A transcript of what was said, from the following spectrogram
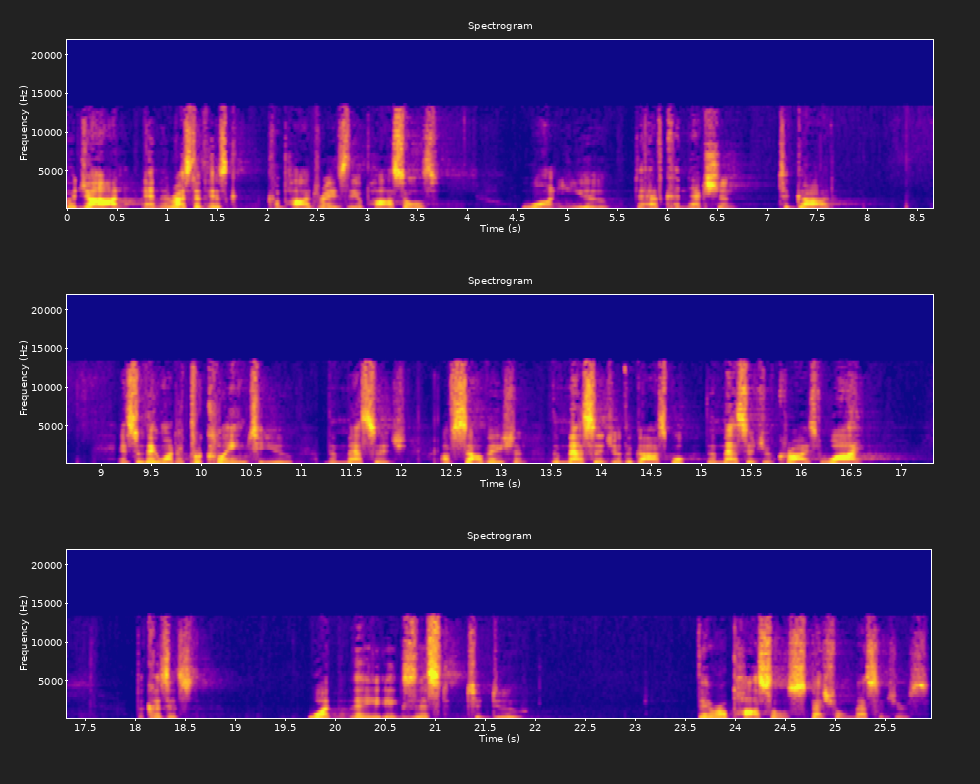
But John and the rest of his compadres, the apostles, want you to have connection to God. And so they want to proclaim to you the message of salvation, the message of the gospel, the message of Christ. Why? Because it's what they exist to do. They are apostles, special messengers.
